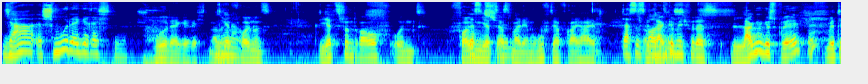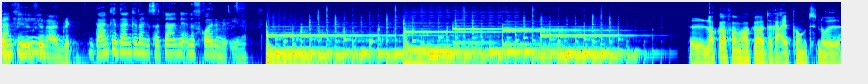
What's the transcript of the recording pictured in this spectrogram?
Ja, Schwur der Gerechten. Schwur der Gerechten. Also genau. wir freuen uns jetzt schon drauf und folgen jetzt schön. erstmal dem Ruf der Freiheit. Das ist ich bedanke ordentlich. mich für das lange Gespräch mit danke den vielen, Ihnen. vielen Einblicken. Danke, danke, danke. Es hat mir eine Freude mit Ihnen. Locker vom Hocker 3.0,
